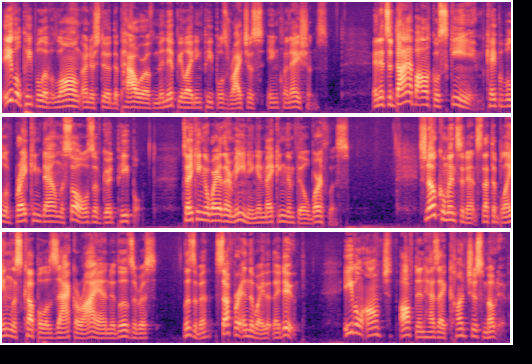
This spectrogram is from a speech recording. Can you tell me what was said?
Evil people have long understood the power of manipulating people's righteous inclinations. And it's a diabolical scheme capable of breaking down the souls of good people, taking away their meaning and making them feel worthless. It's no coincidence that the blameless couple of Zachariah and Elizabeth, Elizabeth suffer in the way that they do. Evil often has a conscious motive,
